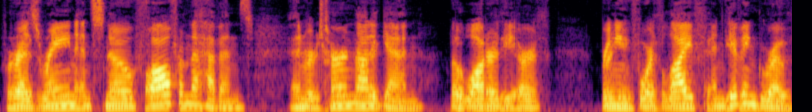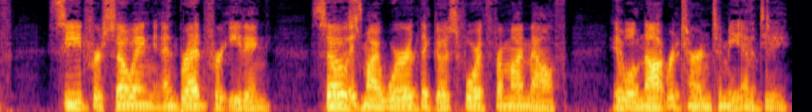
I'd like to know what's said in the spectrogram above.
For as rain and snow fall from the heavens, and return not again, but water the earth, bringing forth life and giving growth, seed for sowing and bread for eating, so is my word that goes forth from my mouth. It will not return to me empty,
